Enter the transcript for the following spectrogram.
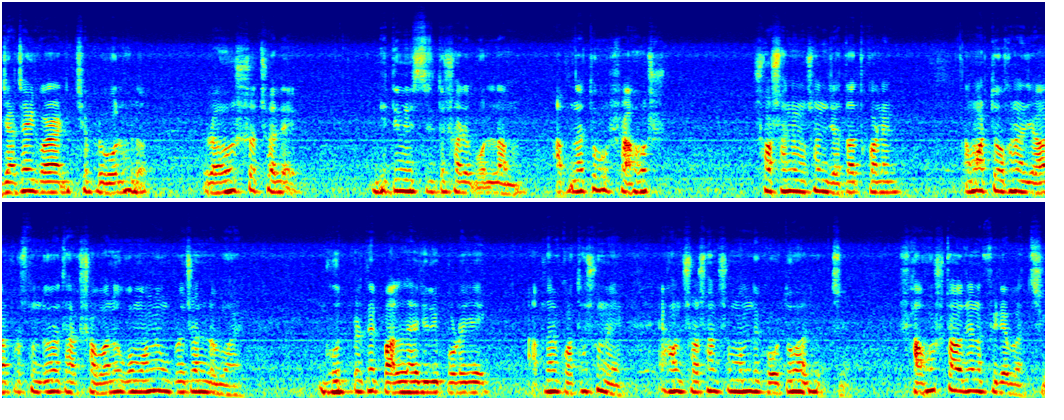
যাচাই করার ইচ্ছে প্রবল হলো। রহস্য ছলে ভীতি মিশ্রিত স্বরে বললাম, আপনার তো খুব সাহস। শ্মশানে মশান যাতায়াত করেন। আমার তো ওখানে যাওয়ার প্রশ্ন দূরে থাক সবানুগমনেও প্রচণ্ড ভয়। ভূত প্রেতের পাল্লায় যদি পড়ে যাই, আপনার কথা শুনে এখন শ্মশান সম্বন্ধে কৌতূহল হচ্ছে। সাহসটাও যেন ফিরে পাচ্ছি।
